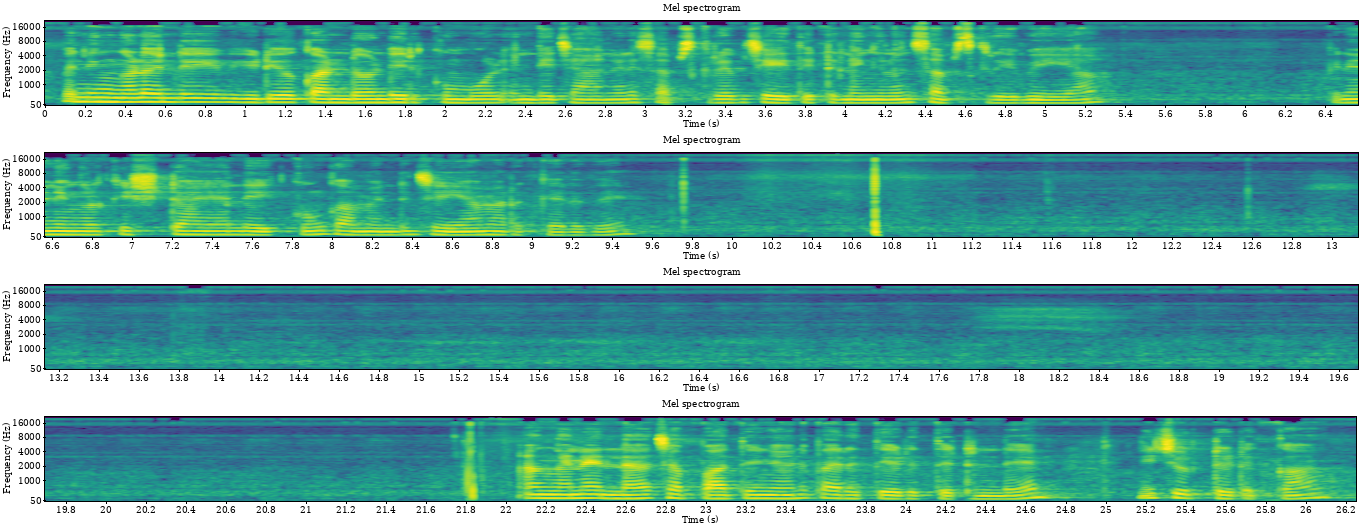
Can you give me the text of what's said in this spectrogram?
അപ്പോൾ നിങ്ങൾ എന്റെ ഈ വീഡിയോ കണ്ടുകൊണ്ടിരിക്കുമ്പോൾ എന്റെ ചാനൽ സബ്സ്ക്രൈബ് ചെയ്തിട്ടില്ലെങ്കിലും സബ്സ്ക്രൈബ് ചെയ്യുക. പിന്നെ നിങ്ങൾക്ക് ഇഷ്ടമായ ലൈക്കും കമന്റും ചെയ്യാൻ മറക്കരുത്. അങ്ങനെ എല്ലാ ചപ്പാത്തിയും ഞാൻ പരത്തി എടുത്തിട്ടുണ്ട്. ഇനി ചുട്ടെടുക്കാം.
